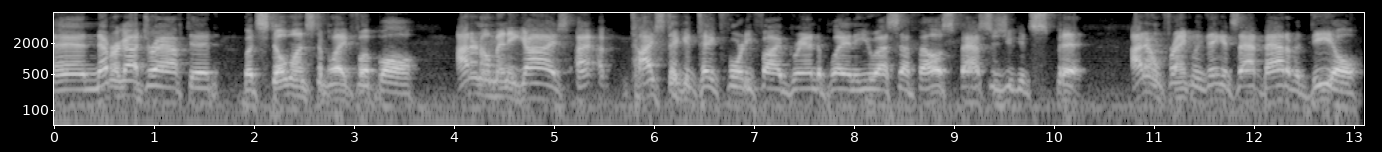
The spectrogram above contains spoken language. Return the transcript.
and never got drafted, but still wants to play football. I don't know many guys. I, Ty Stick could take 45 grand to play in the USFL as fast as you could spit. I don't frankly think it's that bad of a deal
